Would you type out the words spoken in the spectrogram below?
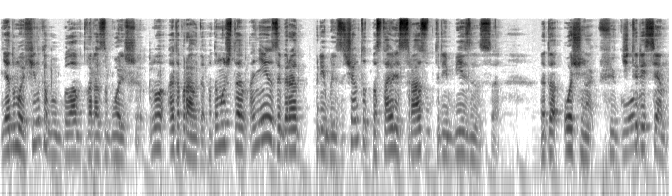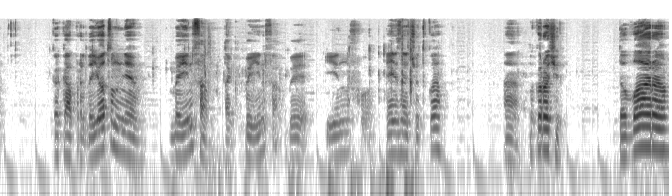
Я думаю, финка бы была в два раза больше. Но это правда, потому что они забирают прибыль. Зачем тут поставили сразу три бизнеса? Это очень фигово. 4,7. КК продает он мне. Б-инфа. Так, Б-инфа. Б инфо. Я не знаю, что такое. А, ну короче, товара,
